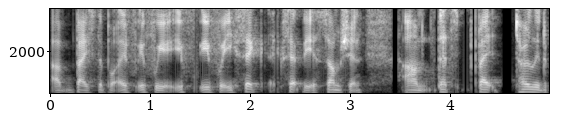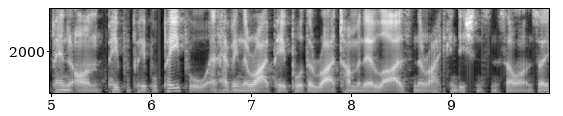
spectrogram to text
Uh, based upon if, if we if, if we accept, the assumption um, that's ba- totally dependent on people people people and having the right people at the right time of their lives and the right conditions and so on so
